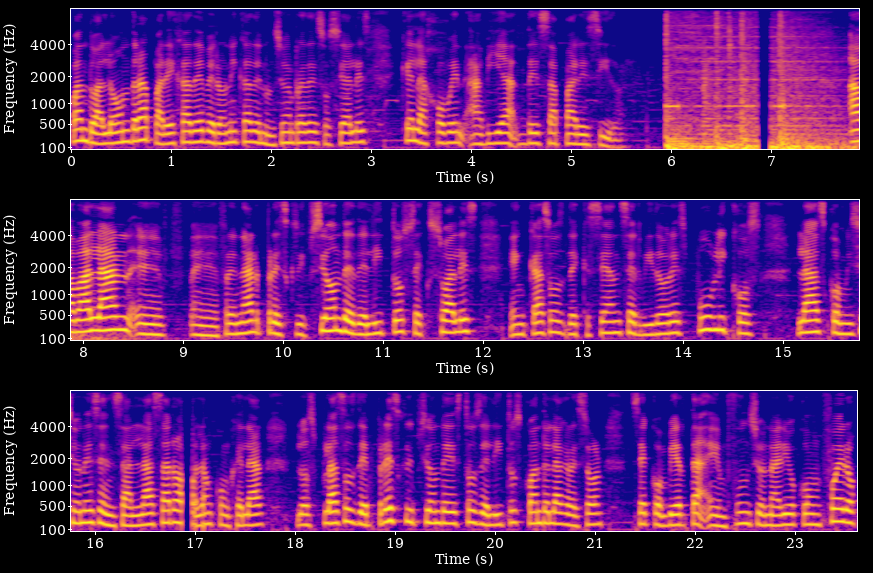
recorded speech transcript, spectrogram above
cuando Alondra, pareja de Verónica, denunció en redes sociales que la joven había desaparecido avalan eh, eh, frenar prescripción de delitos sexuales en casos de que sean servidores públicos. Las comisiones en San Lázaro avalan congelar los plazos de prescripción de estos delitos cuando el agresor se convierta en funcionario con fuero,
